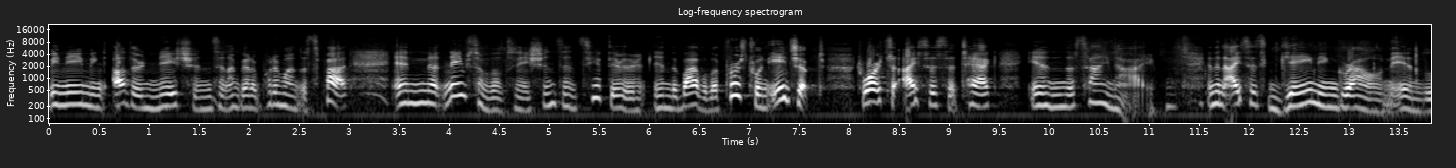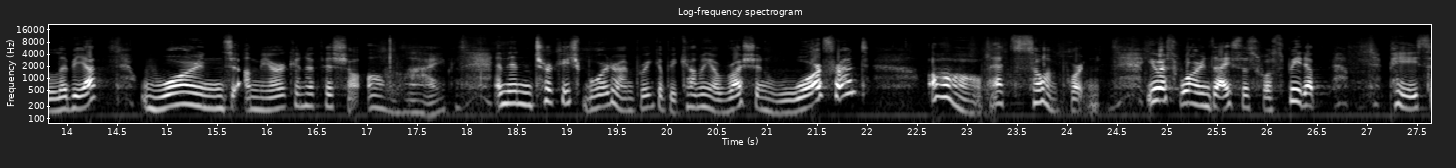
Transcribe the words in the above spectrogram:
be naming other nations, and I'm going to put them on the spot and uh, name some of those nations and see if they're in the Bible. The first one, Egypt, towards ISIS attack in the Sinai. And then ISIS gaining ground in Libya, warns American official. Oh my. And then Turkish border on brink of becoming a Russian war front. Oh, that's so important. U.S. warns ISIS will speed up pace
